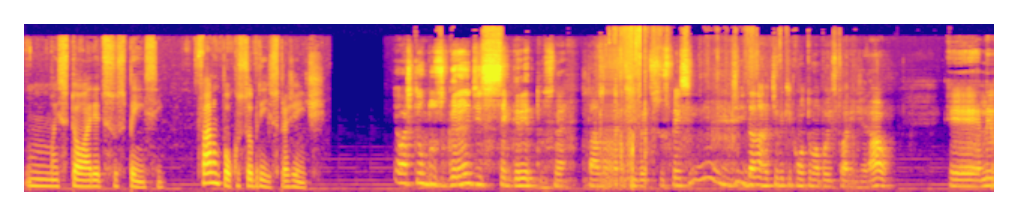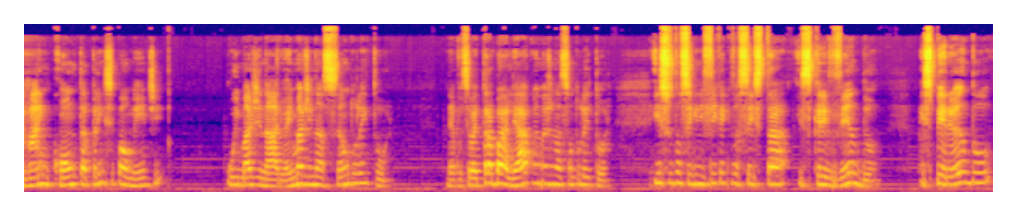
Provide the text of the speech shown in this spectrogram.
uma história de suspense. Fala um pouco sobre isso pra gente. Eu acho que um dos grandes segredos né, da narrativa de suspense e da narrativa que conta uma boa história em geral é levar em conta principalmente o imaginário, a imaginação do leitor. Né? Você vai trabalhar com a imaginação do leitor. Isso não significa que você está escrevendo esperando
